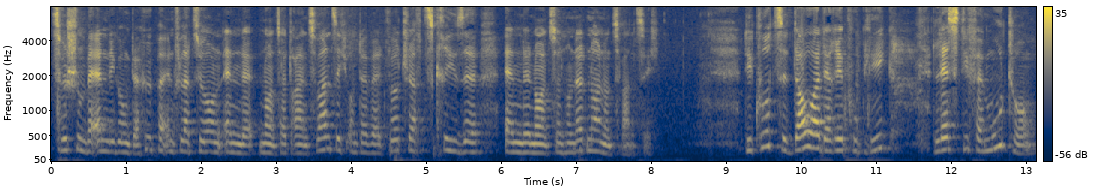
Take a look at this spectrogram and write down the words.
zwischen Beendigung der Hyperinflation Ende 1923 und der Weltwirtschaftskrise Ende 1929. Die kurze Dauer der Republik lässt die Vermutung,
